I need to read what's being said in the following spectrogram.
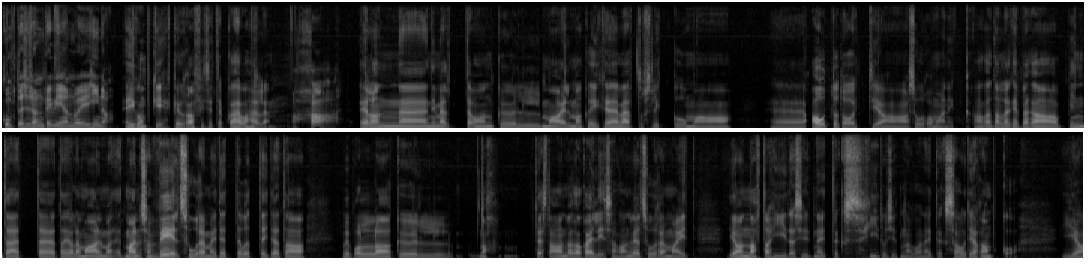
kumb ta siis on, Rivian või Hiina? ei kumbki, geograafiliselt jääb kahe vahele. ahaa Elon nimelt on küll maailma kõige väärtuslikuma autotootja suuromanik, aga talle käib väga pinda, et äh, ta ei ole maailma, et maailmas on veel suuremaid ettevõtteid ja ta võib olla küll noh, Tesla on väga kallis, aga on veel suuremaid ja on naftahiidasid näiteks, hiidusid nagu näiteks Saudi Aramco. ja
